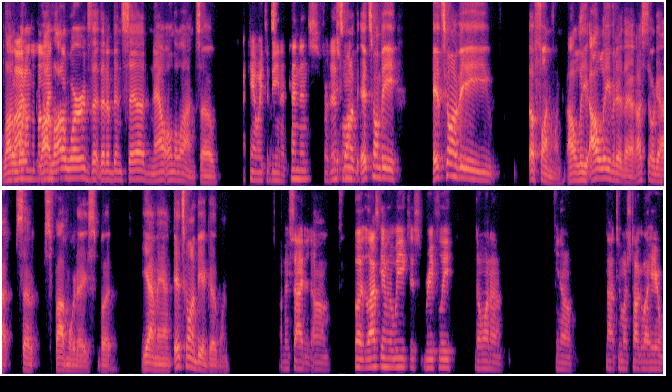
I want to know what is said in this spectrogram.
a lot, a lot of words, a lot, lot, of words that that have been said now on the line. So, I can't wait to be in attendance for this it's one. Gonna be, it's going to be it's going to be a fun one. I'll leave. I'll leave it at that. I still got seven, five more days, but yeah, man, it's going to be a good one. I'm excited. Um, but last game of the week, just briefly, don't want to, you know, not too much talk about here.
